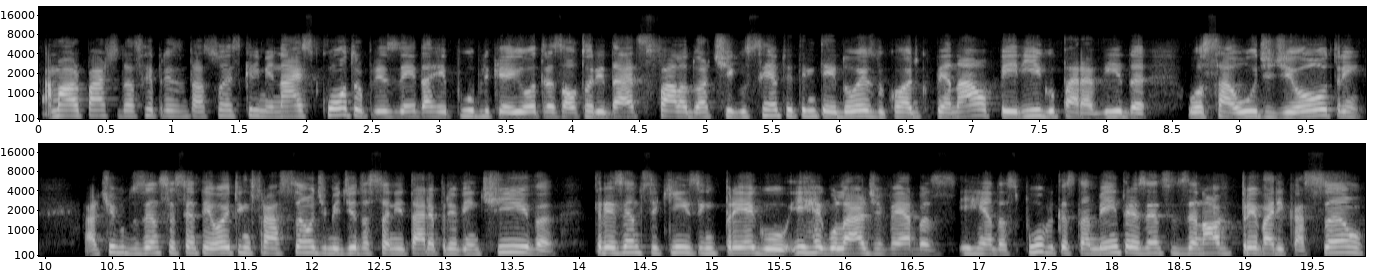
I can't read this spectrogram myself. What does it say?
A maior parte das representações criminais contra o presidente da República e outras autoridades fala do artigo 132 do Código Penal, perigo para a vida ou saúde de outrem. Artigo 268, infração de medida sanitária preventiva. 315, emprego irregular de verbas e rendas públicas. Também 319, prevaricação.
